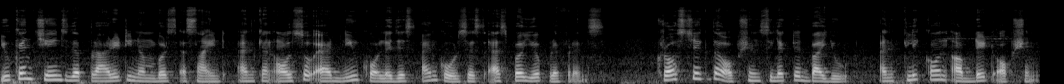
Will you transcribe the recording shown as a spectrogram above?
You can change the priority numbers assigned and can also add new colleges and courses as per your preference. Cross-check the option selected by you and click on Update option.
